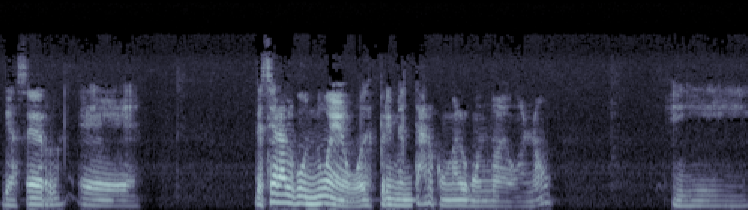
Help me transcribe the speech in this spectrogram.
de hacer, de hacer algo nuevo, de experimentar con algo nuevo, ¿no? Y,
